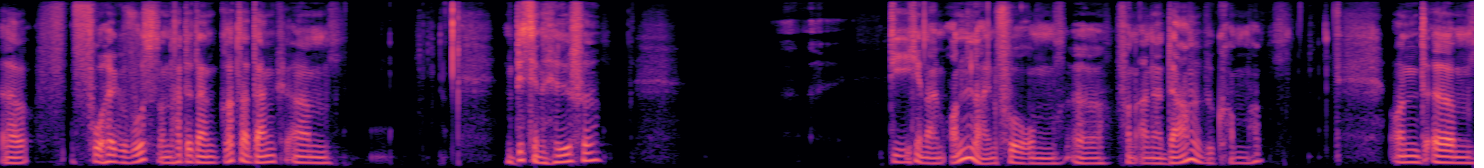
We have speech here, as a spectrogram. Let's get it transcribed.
äh, vorher gewusst und hatte dann Gott sei Dank ähm, ein bisschen Hilfe, die ich in einem Online-Forum äh, von einer Dame bekommen habe. Und ähm,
